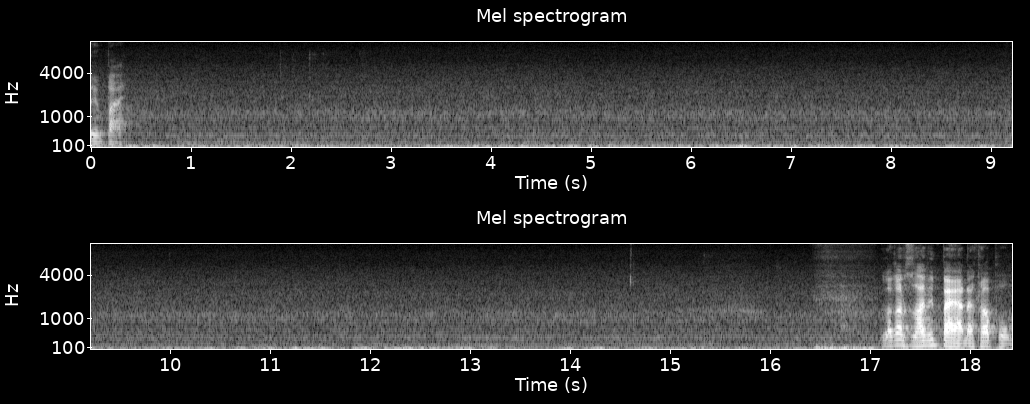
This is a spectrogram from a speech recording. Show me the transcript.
ลืมไป แล้วก็สุดท้ายที่แปดนะครับผม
